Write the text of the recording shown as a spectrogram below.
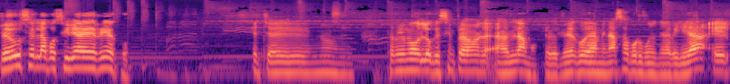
reducir la posibilidad de riesgo. No, lo mismo lo que siempre hablamos, que el riesgo de amenaza por vulnerabilidad es,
